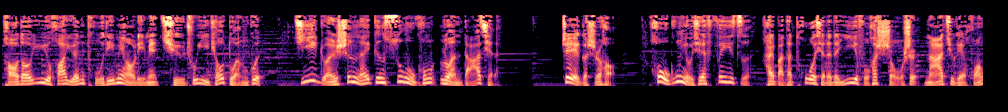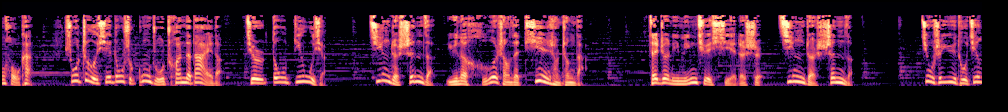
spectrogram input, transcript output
跑到御花园土地庙里面取出一条短棍。急转身来跟孙悟空乱打起来，这个时候后宫有些妃子还把他脱下来的衣服和首饰拿去给皇后看，说这些都是公主穿的戴的，今儿都丢下，精着身子与那和尚在天上争打，在这里明确写的是精着身子，就是玉兔精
